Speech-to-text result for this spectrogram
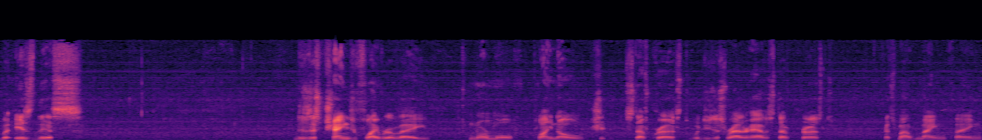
But is this? Does this change the flavor of a normal plain old stuffed crust? Would you just rather have a stuffed crust? That's my main thing.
